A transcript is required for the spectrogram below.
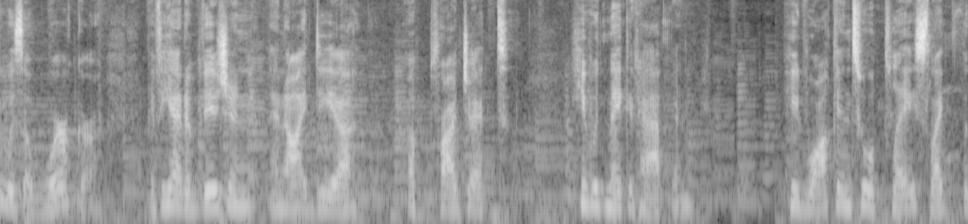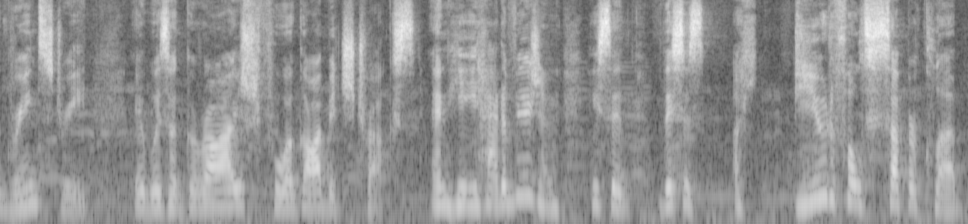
was a worker. If he had a vision, an idea, a project, he would make it happen. He'd walk into a place like the Green Street. It was a garage for garbage trucks. And he had a vision. He said, This is a beautiful supper club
